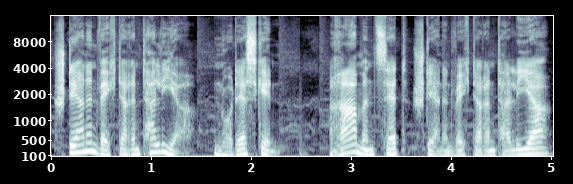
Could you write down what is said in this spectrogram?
Sternenwächterin Thalia, nur der Skin. Rahmenset Sternenwächterin Thalia,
